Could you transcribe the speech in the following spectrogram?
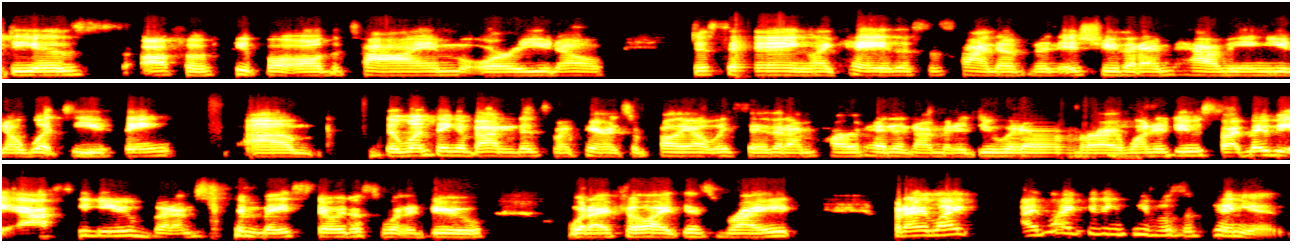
ideas off of people all the time, or, you know, just saying, like, hey, this is kind of an issue that I'm having. You know, what do you think? Um, the one thing about it is my parents would probably always say that I'm hard headed. I'm going to do whatever I want to do. So I may be asking you, but I'm may still just want to do what I feel like is right. But I like I like getting people's opinions.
